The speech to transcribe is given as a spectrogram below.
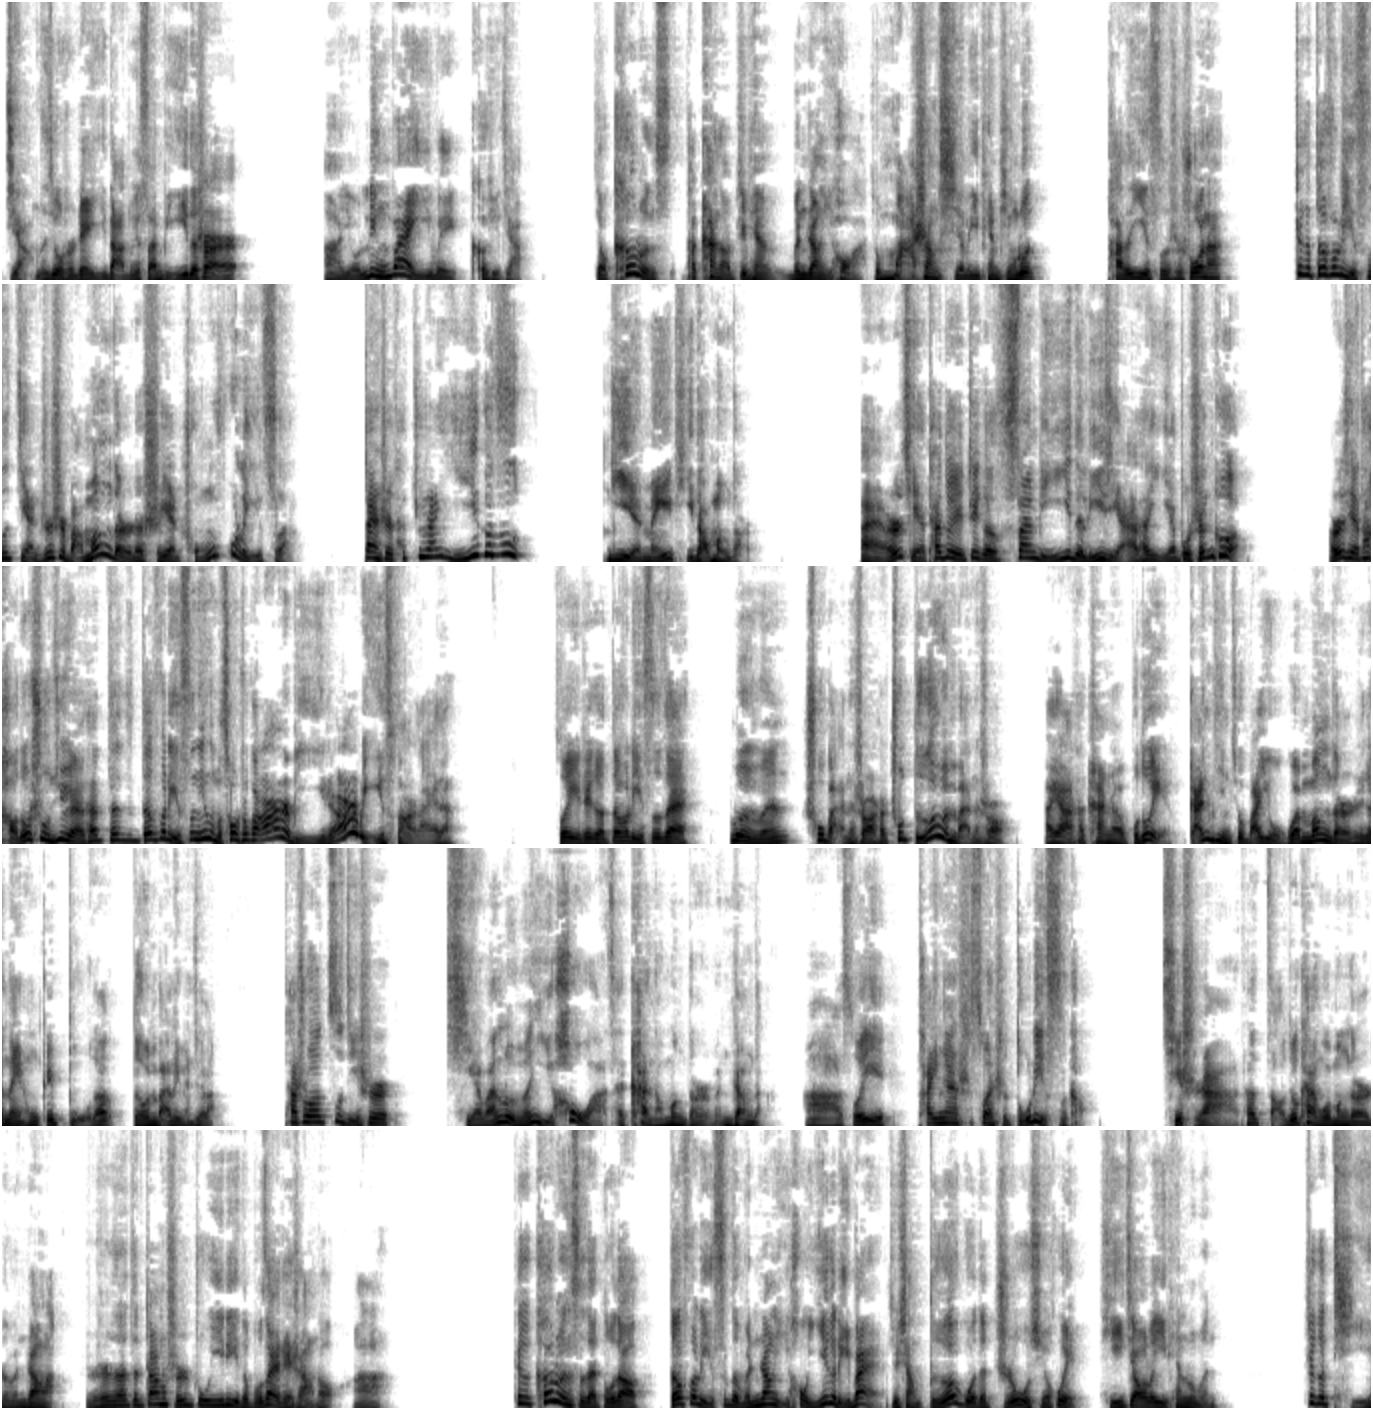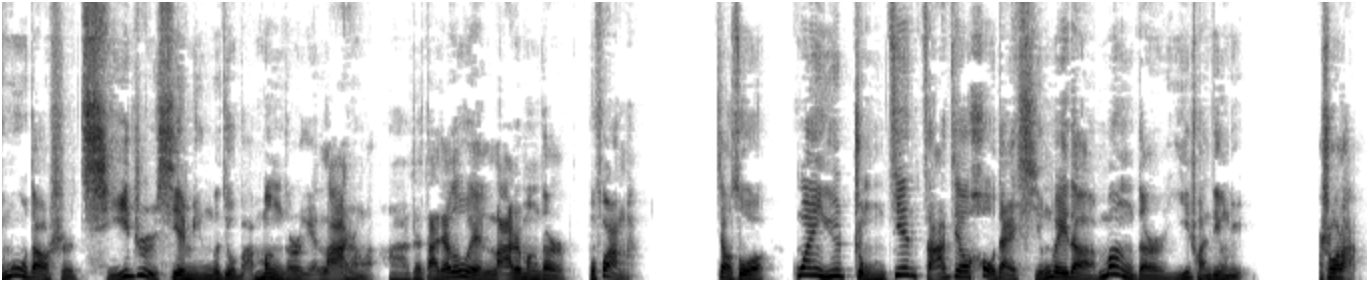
讲的就是这一大堆三比一的事儿。啊，有另外一位科学家叫科伦斯，他看到这篇文章以后啊，就马上写了一篇评论。他的意思是说呢。这个德弗里斯简直是把孟德尔的实验重复了一次啊！但是他居然一个字也没提到孟德尔，哎，而且他对这个三比一的理解啊，他也不深刻。而且他好多数据啊，他他德弗里斯你怎么凑出个二比一？这二比一从哪来的？所以这个德弗里斯在论文出版的时候，他出德文版的时候，哎呀，他看着不对，赶紧就把有关孟德尔这个内容给补到德文版里面去了。他说自己是写完论文以后啊，才看到孟德尔文章的啊，所以他应该是算是独立思考。其实啊，他早就看过孟德尔的文章了。只是他的当时注意力都不在这上头啊。这个科伦斯在读到德弗里斯的文章以后，一个礼拜就向德国的植物学会提交了一篇论文。这个题目倒是旗帜鲜明的，就把孟德尔给拉上了啊！这大家都会拉着孟德尔不放啊，叫做《关于种间杂交后代行为的孟德尔遗传定律》。说了。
